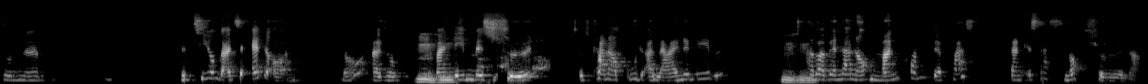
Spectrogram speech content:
so eine Beziehung als Add-on. Ne? Also mhm. mein Leben ist schön, ich kann auch gut alleine leben, mhm. aber wenn da noch ein Mann kommt, der passt, dann ist das noch schöner.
